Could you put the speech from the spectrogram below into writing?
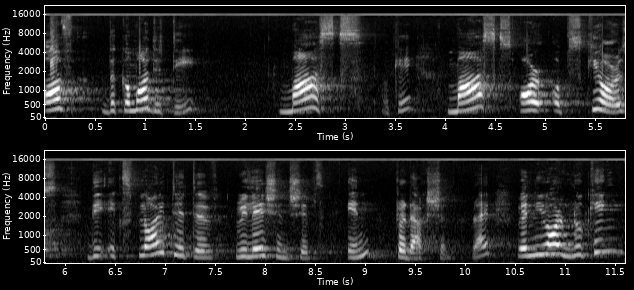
of the commodity masks, okay, masks or obscures the exploitative relationships in production, right. When you are looking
